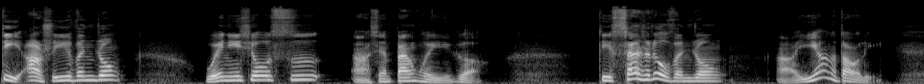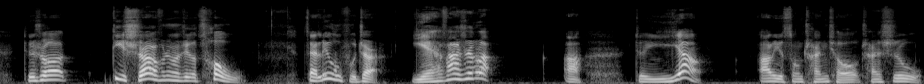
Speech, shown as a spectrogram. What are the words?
第二十一分钟，维尼修斯啊先扳回一个。第三十六分钟啊，一样的道理，就是说第十二分钟的这个错误，在利物浦这儿也发生了啊，就一样，阿里松传球传失误，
